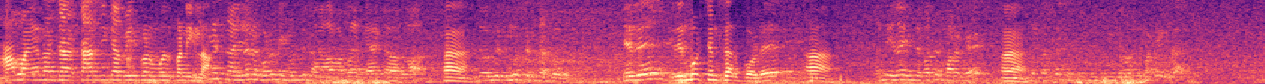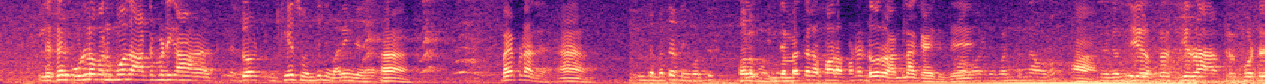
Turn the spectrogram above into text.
ஆமாம் ஏன்னா சார்ஜிங்காக வெயிட் பண்ணும்போது பண்ணிக்கலாம். இல்லைன்னா கூட நீங்கள் வந்து வரலாம் டேரெக்டாக வரலாம். ஆ. இது வந்து ரிமோட் சென்சார் போடும் எது? இது ரிமோட் சென்சார் போர்டு ஆ. இந்த பக்கம் பாருங்க. ஆ. இல்லை சார் உள்ளே வரும்போது ஆட்டோமேட்டிக்காக கேஸ் வந்து நீ வரீங்க. ஆ. பயப்படாத. ஆ. இந்த மெத்தட் நீங்கள் வந்து ஃபாலோ பண்ணுங்க இந்த மெத்தடை ஃபாலோ பண்ண டோர் அன்லாக் ஆயிடுது. ஒன் பண்ணா வரும். ஆ இது வந்து ஜீரோ ப்ளஸ் ஜீரோ ஆஃப்டர் போட்டு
